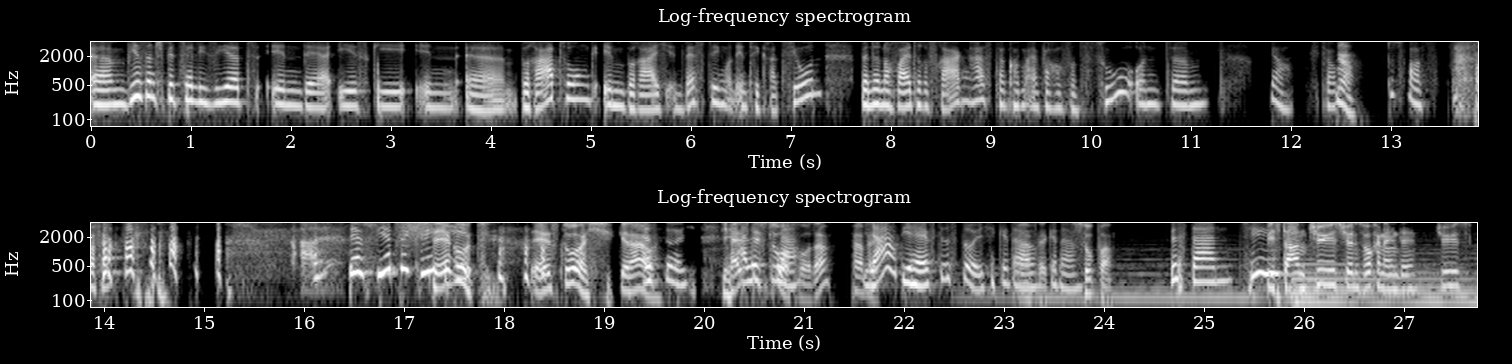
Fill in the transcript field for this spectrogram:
Ähm, wir sind spezialisiert in der ESG in äh, Beratung im Bereich Investing und Integration. Wenn du noch weitere Fragen hast, dann komm einfach auf uns zu und ähm, ja, ich glaube, Ja, das war's. perfekt. Der vierte Sehr Quickie. gut. Er ist durch, genau. Er ist durch. Die Hälfte Alles ist durch, klar. oder? Perfekt. Ja, die Hälfte ist durch. Genau, Perfekt. genau. Super. Bis dann. Tschüss. Bis dann. Tschüss. Schönes Wochenende. Tschüss.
